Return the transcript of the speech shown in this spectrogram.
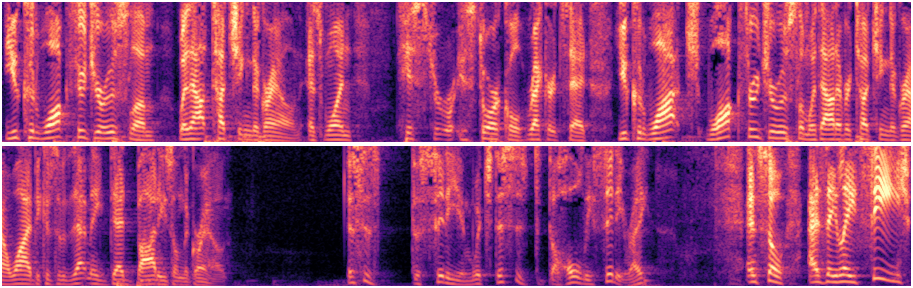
you could walk through Jerusalem without touching the ground, as one histor- historical record said. You could watch walk through Jerusalem without ever touching the ground. Why? Because of that many dead bodies on the ground. This is the city in which this is the holy city, right? And so as they laid siege,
